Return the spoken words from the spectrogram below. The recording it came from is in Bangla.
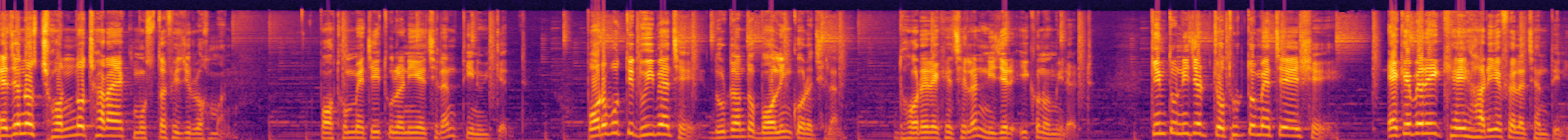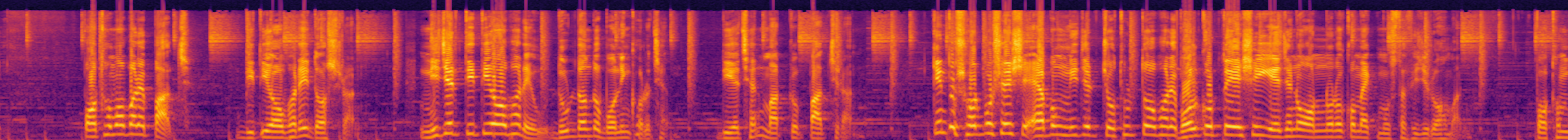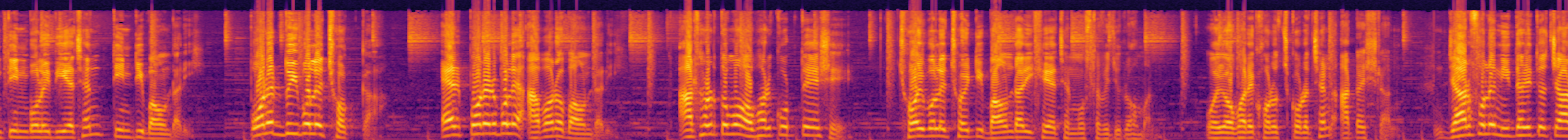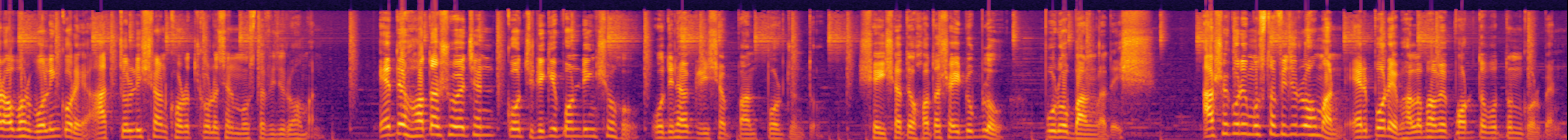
এ যেন ছন্ন ছাড়া এক মুস্তাফিজুর রহমান। প্রথম ম্যাচেই তুলে নিয়েছিলেন তিন উইকেট। পরবর্তী দুই ম্যাচে দুর্দান্ত বোলিং করেছিলেন। ধরে রেখেছিলেন নিজের ইকোনমি রেট কিন্তু নিজের চতুর্থ ম্যাচে এসে একেবারেই খেয়ে হারিয়ে ফেলেছেন তিনি। প্রথম ওভারে পাঁচ, দ্বিতীয় ওভারেই দশ রান। নিজের তৃতীয় ওভারেও দুর্দান্ত বোলিং করেছেন। দিয়েছেন মাত্র পাঁচ রান। কিন্তু সর্বশেষ এবং নিজের চতুর্থ ওভারে বল করতে এসেই এ যেন অন্যরকম এক মুস্তাফিজুর রহমান। প্রথম তিন বলে দিয়েছেন তিনটি বাউন্ডারি, পরের দুই বলে ছক্কা, এর পরের বলে আবারও বাউন্ডারি। আঠারোতম ওভার করতে এসে ছয় বলে ছয়টি বাউন্ডারি খেয়েছেন মুস্তাফিজুর রহমান। ওই ওভারে খরচ করেছেন আঠাশ রান, যার ফলে নির্ধারিত চার ওভার বোলিং করে আটচল্লিশ রান খরচ করেছেন মুস্তাফিজুর রহমান। এতে হতাশ হয়েছেন কোচ রিকি পন্ডিং সহ অধিনায়ক ঋষভ পান্ত পর্যন্ত। সেই সাথে হতাশায় ডুবল পুরো বাংলাদেশ। আশা করি মুস্তাফিজুর রহমান এরপরে ভালোভাবে প্রত্যাবর্তন করবেন।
